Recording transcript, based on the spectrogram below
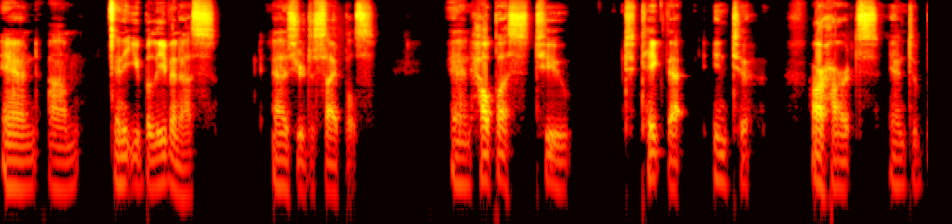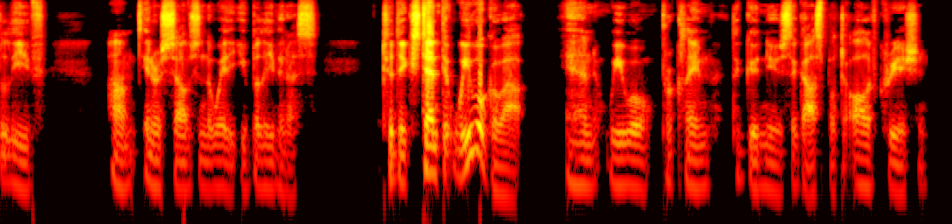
and um, and that you believe in us as your disciples, and help us to to take that into our hearts and to believe um, in ourselves in the way that you believe in us. To the extent that we will go out and we will proclaim the good news, the gospel to all of creation.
